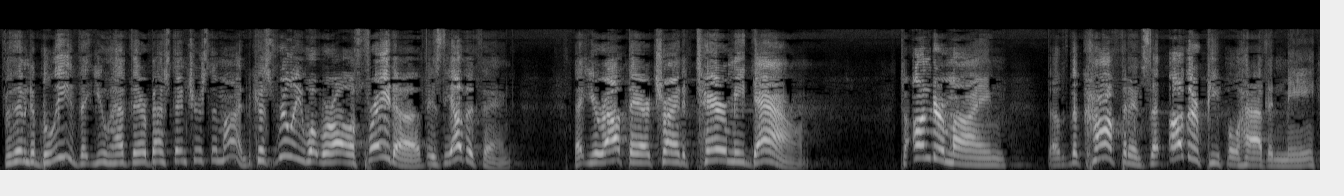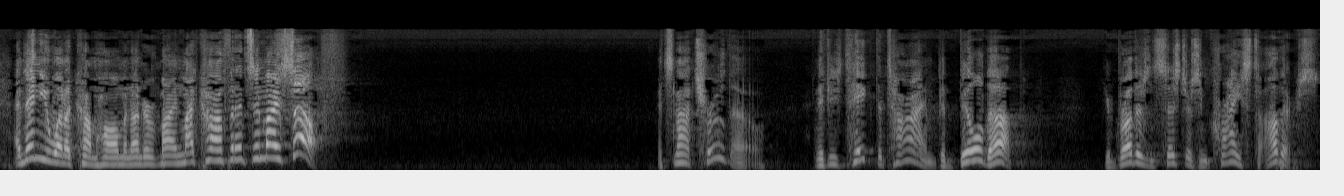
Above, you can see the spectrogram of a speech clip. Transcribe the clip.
For them to believe that you have their best interest in mind. Because really what we're all afraid of is the other thing. That you're out there trying to tear me down. To undermine the, the confidence that other people have in me, and then you want to come home and undermine my confidence in myself. It's not true, though. And if you take the time to build up your brothers and sisters in Christ to others,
